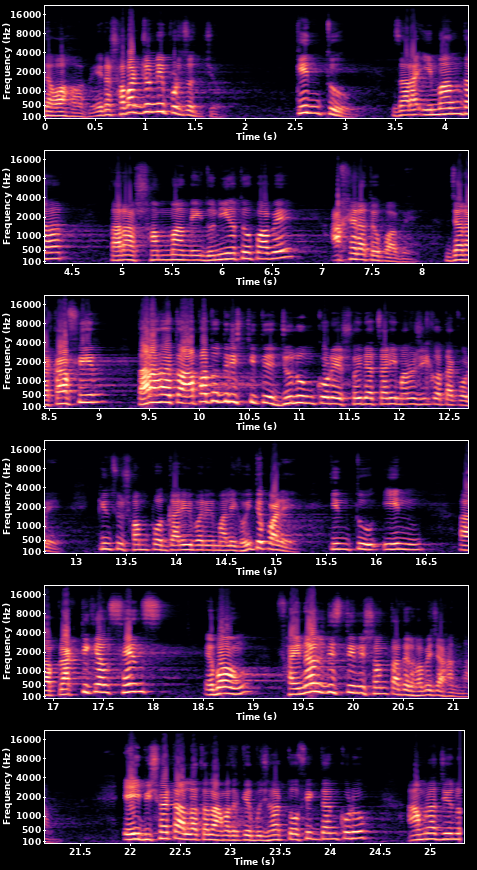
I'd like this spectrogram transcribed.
দেওয়া হবে। এটা সবার জন্যই প্রযোজ্য। কিন্তু যারা ইমানদার, তারা সম্মান এই দুনিয়াতেও পাবে, আখেরাতেও পাবে। যারা কাফির, তারা হয়তো আপাত দৃষ্টিতে জুলুম করে, স্বৈরাচারী মানসিকতা করে কিছু সম্পদ গাড়ির বাড়ির মালিক হইতে পারে। কিন্তু ইন প্র্যাকটিক্যাল সেন্স এবং ফাইনাল ডেস্টিনেশন তাদের হবে জাহান্নাম। এই বিষয়টা আল্লাহ তালা আমাদেরকে বুঝার তৌফিক দান করুক। আমরা যেন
